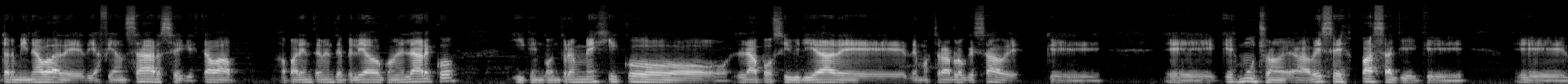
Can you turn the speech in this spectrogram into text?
terminaba de, afianzarse, que estaba aparentemente peleado con el arco y que encontró en México la posibilidad de demostrar lo que sabe, que, eh, que es mucho. A veces pasa que, eh,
